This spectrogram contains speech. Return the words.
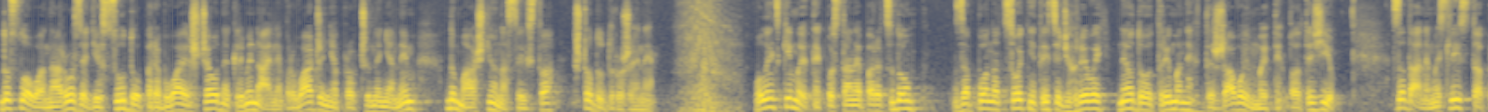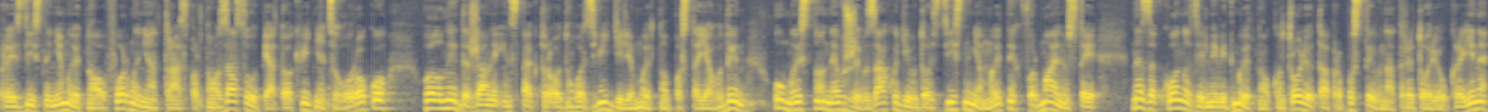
До слова, на розгляді суду перебуває ще одне кримінальне провадження про вчинення ним домашнього насильства щодо дружини. Волинський митник постане перед судом за понад сотні тисяч гривень недоотриманих державою митних платежів. За даними слідства, при здійсненні митного оформлення транспортного засобу 5 квітня цього року головний державний інспектор одного з відділів митного поста Ягодин умисно не вжив заходів до здійснення митних формальностей, незаконно звільнив від митного контролю та пропустив на територію України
